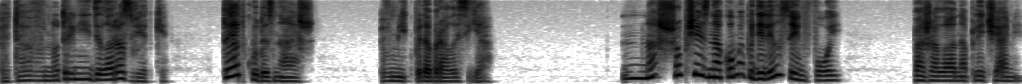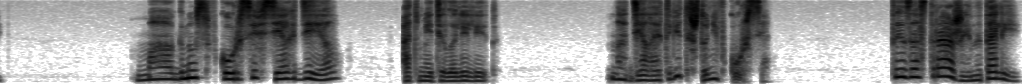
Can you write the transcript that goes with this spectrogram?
Это внутренние дела разведки. Ты откуда знаешь? Вмиг подобралась я. Наш общий знакомый поделился инфой. — пожала она плечами. «Магнус в курсе всех дел», — отметила Лилит. «Но делает вид, что не в курсе. Ты за стражей, Натали.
